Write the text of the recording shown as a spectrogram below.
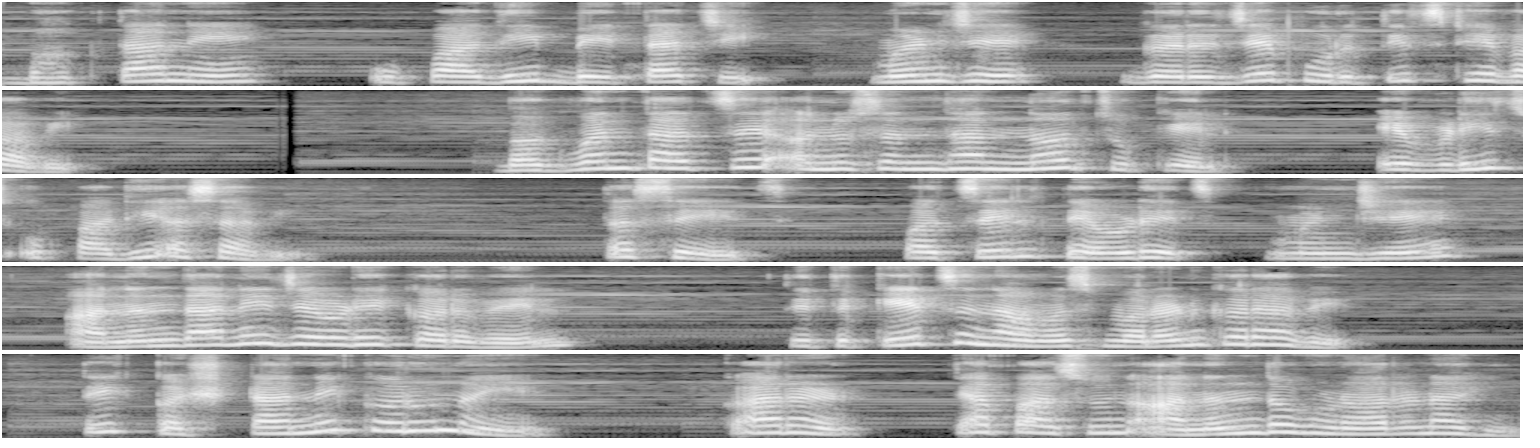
भक्ताने उपाधी बेताची म्हणजे गरजेपुरतीच ठेवावी. भगवंताचे अनुसंधान न चुकेल एवढीच उपाधी असावी. तसेच पचेल तेवढेच म्हणजे आनंदाने जेवढे करवेल तितकेच नामस्मरण करावे. ते कष्टाने करू नये कारण त्यापासून आनंद होणार नाही.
